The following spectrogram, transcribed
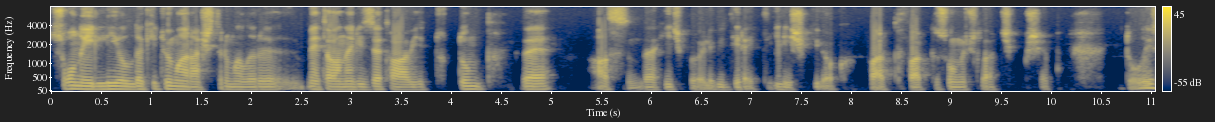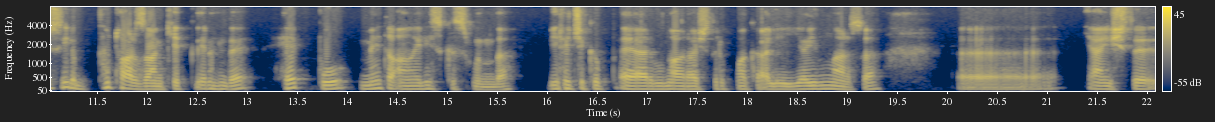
Son 50 yıldaki tüm araştırmaları meta analize tabi tuttum ve aslında hiç böyle bir direkt ilişki yok farklı farklı sonuçlar çıkmış hep. Dolayısıyla bu tarz anketlerin de hep bu meta analiz kısmında biri çıkıp eğer bunu araştırıp makaleyi yayınlarsa e, yani işte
